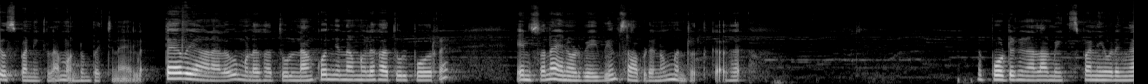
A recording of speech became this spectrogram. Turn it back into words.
யூஸ் பண்ணிக்கலாம். ஒன்றும் பிரச்சனை இல்லை. தேவையான அளவு மிளகாத்தூள். நான் கொஞ்சம் தான் மிளகாத்தூள் போடுறேன். என்ன சொன்னால் என்னோடய பேபியும் சாப்பிடணும்ன்றதுக்காக. போட்டுட்டு நல்லா மிக்ஸ் பண்ணி விடுங்க.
